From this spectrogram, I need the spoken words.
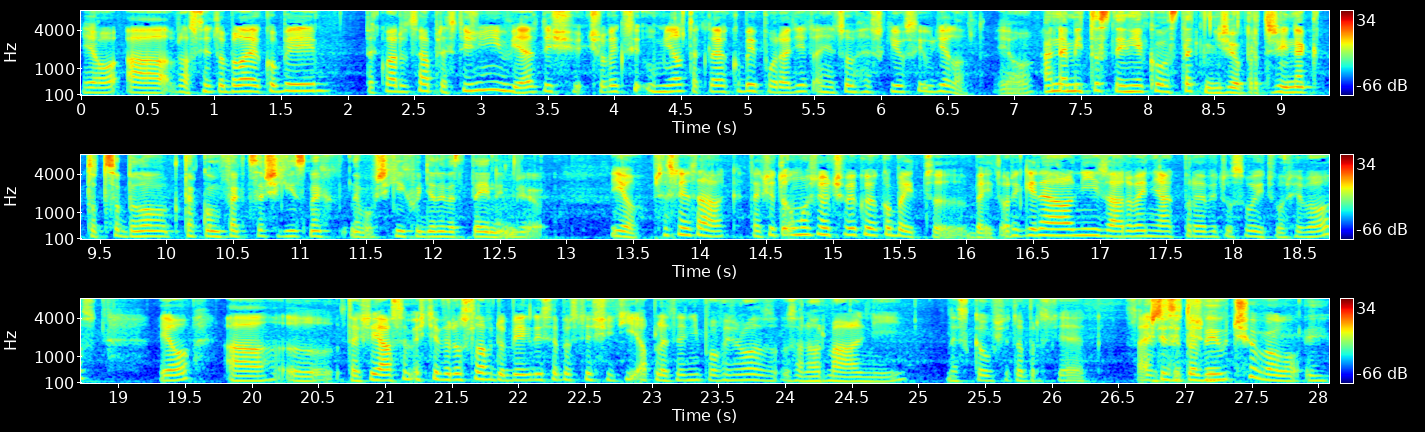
Jo? A vlastně to byla jakoby taková docela prestižní věc, když člověk si uměl takhle jakoby poradit a něco hezkého si udělat. Jo? A nemít to stejně jako ostatní, že jo? Protože jinak to, co bylo, ta konfekce, všichni jsme, nebo všichni chodili ve stejném, že jo? Jo, přesně tak. Takže to umožňuje člověku jako být, být originální, zároveň nějak projevit tu svoji tvořivost. Jo? A, uh, takže já jsem ještě vyrostla v době, kdy se prostě šití a pletení považovalo za, za normální. Dneska už je to prostě Ještě se to vyučovalo i.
